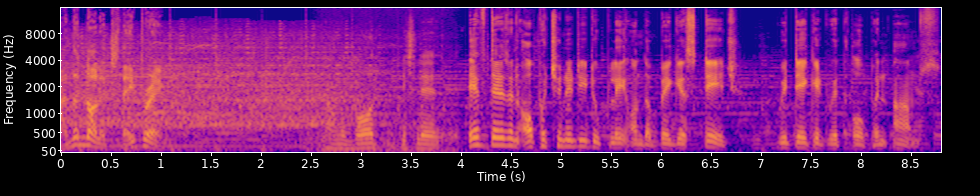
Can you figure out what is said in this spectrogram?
and the knowledge they bring. If there is an opportunity to play on the biggest stage, we take it with open arms.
